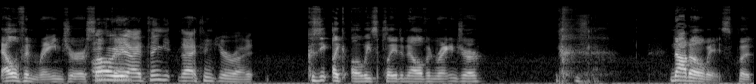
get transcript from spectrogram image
elven ranger or something. oh yeah, I think I think you're right. because he like always played an Elven Ranger. Not always, but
